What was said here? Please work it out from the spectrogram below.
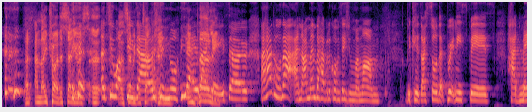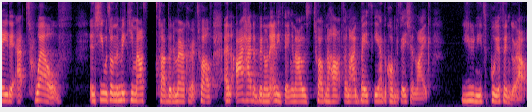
and, and, they tried to sell you a, a, a two up, a two down in, North. Yeah, in exactly. So I had all that, and I remember having a conversation with my mom because I saw that Britney Spears had made it at 12 and she was on the Mickey Mouse Club in America at 12 and I hadn't been on anything and I was 12 and a half and I basically had the conversation like, you need to pull your finger out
